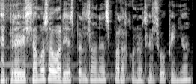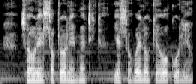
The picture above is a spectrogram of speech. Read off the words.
Entrevistamos a varias personas para conocer su opinión sobre esta problemática y esto fue lo que ocurrió.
